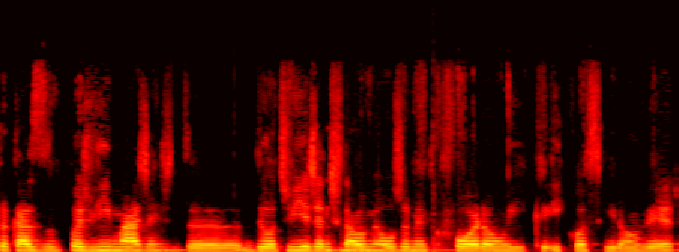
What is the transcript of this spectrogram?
Por acaso depois vi imagens de, de outros viajantes que estavam no meu alojamento que foram e que e conseguiram ver.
